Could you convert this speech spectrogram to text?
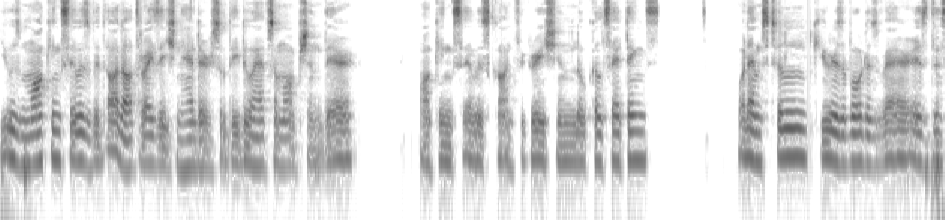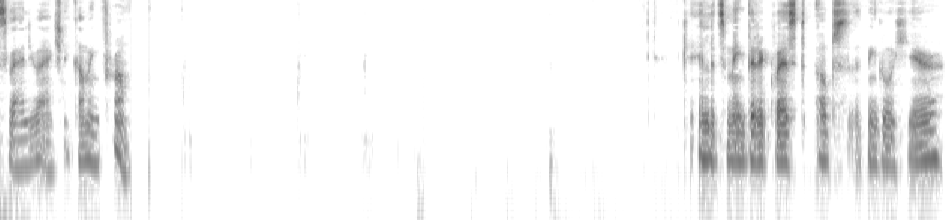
use mocking service without authorization header. So they do have some option there. Mocking service configuration, local settings. What I'm still curious about is where is this value actually coming from? Okay, let's make the request. Oops, let me go here.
